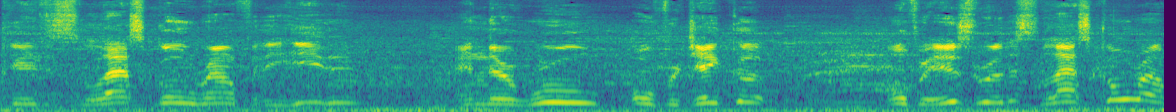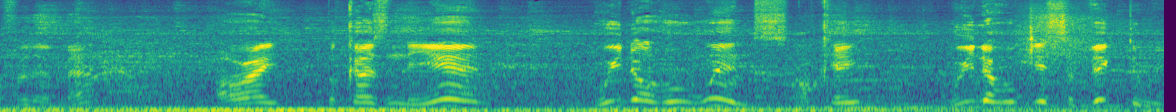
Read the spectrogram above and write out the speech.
Okay, this is the last go around for the heathen and their rule over Jacob, over Israel. This is the last go around for them, man. All right, because in the end, we know who wins. Okay, we know who gets a victory,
